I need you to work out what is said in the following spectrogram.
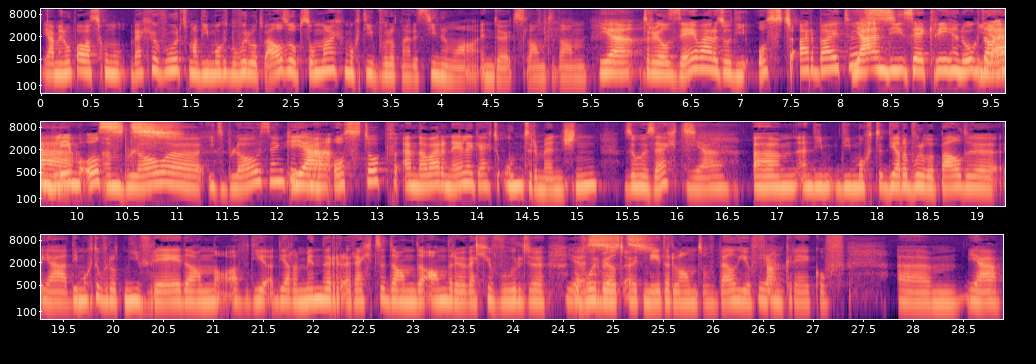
ja, mijn opa was gewoon weggevoerd, maar die mocht bijvoorbeeld wel zo op zondag mocht die bijvoorbeeld naar de cinema in Duitsland dan. Ja. Terwijl zij waren zo die Ostarbeiters. Ja, en die, zij kregen ook dat Ja, embleem Oost. Een blauwe, iets blauws, denk ik, Ja. met Ost op. En dat waren eigenlijk echt untermenschen, zo gezegd. Ja. Um, en die, die, mochten, die hadden bijvoorbeeld bepaalde... Ja, die mochten bijvoorbeeld niet vrij dan. Of die, die hadden minder rechten dan de andere weggevoerden. Bijvoorbeeld uit Nederland of België of Ja. Frankrijk. Of, um, ja.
